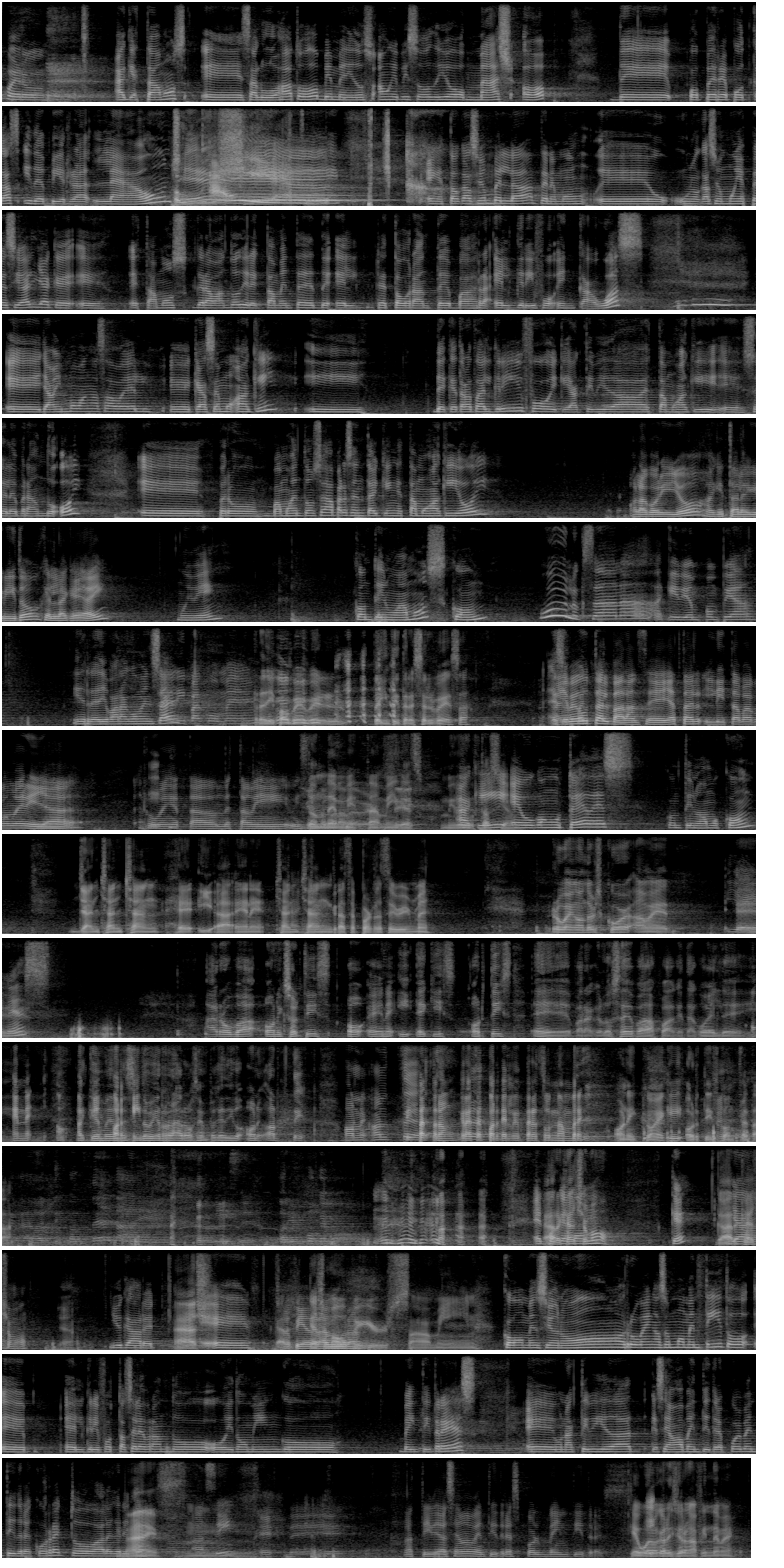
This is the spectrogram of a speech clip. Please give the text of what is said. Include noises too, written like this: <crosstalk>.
Pero aquí estamos. Eh, saludos a todos. Bienvenidos a un episodio Mash Up de Popr Podcast y de Birra Lounge. Yay. En esta ocasión, ¿verdad? Tenemos eh, una ocasión muy especial ya que eh, estamos grabando directamente desde el restaurante barra El Grifo en Caguas. Ya mismo van a saber qué hacemos aquí y de qué trata el grifo y qué actividad estamos aquí eh, celebrando hoy. Eh, pero vamos entonces a presentar quién estamos aquí hoy. Hola Corillo, aquí está Alegrito, que es la que hay. Muy bien. Continuamos con Uh, Luxana, aquí bien pompeada. y ready para comenzar. Ready para comer. Ready para beber <laughs> 23 cervezas. A mí me gusta el balance. Ella está lista para comer y ya Rubén está donde está mi, mi ¿Dónde está mi, des- mi Aquí? EU con ustedes. Continuamos con Jan Chan Chan, G-I-A-N, Chan Chan, gracias por recibirme. Rubén underscore Ahmed. y eh, Inés. Arroba Onyx Ortiz, O-N-I-X Ortiz, eh, para que lo sepas, para que te acuerdes. Y, es que me, me siento bien raro siempre que digo Onyx Ortiz, Onyx Ortiz. Sí, patrón, gracias por deletrear su nombre. Onyx con X, Ortiz con Z. Soy un Pokémon. <laughs> El Gotta catch 'em all. ¿Qué? Gotta Ya, catch 'em all. Yeah. You got it. Ash. Eh, Gotta piedra catch 'em all dura. beers, I mean. Como mencionó Rubén hace un momentito, eh, el Grifo está celebrando hoy domingo 23 eh, una actividad que se llama 23 por 23, ¿correcto, Alegrito? Nice. Así, este, la actividad se llama 23 por 23. Qué bueno que lo hicieron a fin de mes. <laughs>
